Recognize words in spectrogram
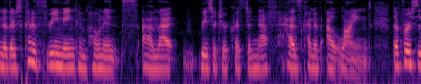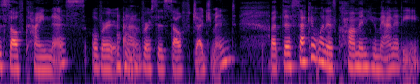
you know, there's kind of three main components um, that researcher Kristin Neff has kind of outlined. The first is self kindness over mm-hmm. uh, versus self judgment, but the second one is common humanity,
